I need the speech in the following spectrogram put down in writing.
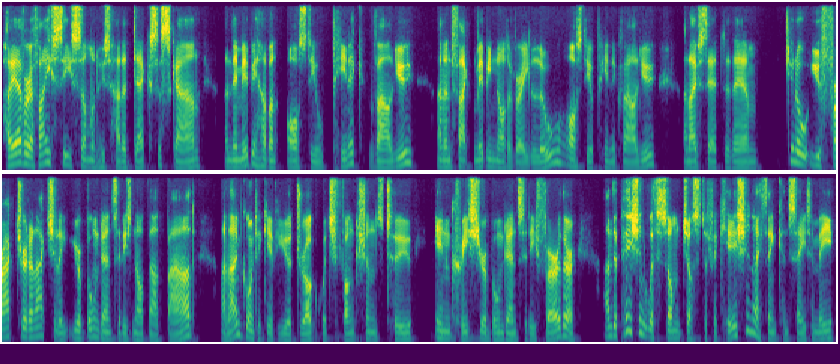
However, if I see someone who's had a DEXA scan and they maybe have an osteopenic value, and in fact, maybe not a very low osteopenic value, and I've said to them, you know, you fractured and actually your bone density is not that bad, and I'm going to give you a drug which functions to increase your bone density further. And the patient with some justification, I think, can say to me,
